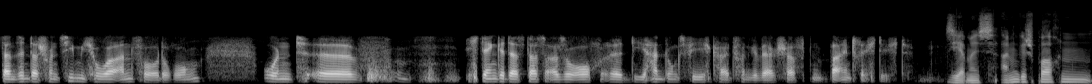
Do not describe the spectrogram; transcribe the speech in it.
dann sind das schon ziemlich hohe Anforderungen. Und äh, ich denke, dass das also auch äh, die Handlungsfähigkeit von Gewerkschaften beeinträchtigt. Sie haben es angesprochen,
